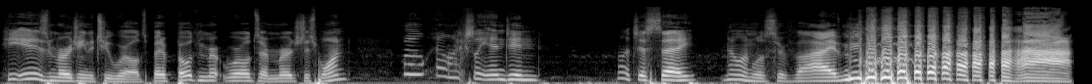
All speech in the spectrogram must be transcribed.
He is merging the two worlds, but if both worlds are merged as one, well, it'll actually end in, let's just say, no one will survive.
